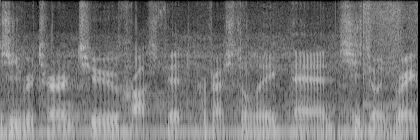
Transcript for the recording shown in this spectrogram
She returned to CrossFit Professional League, and she's doing great.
